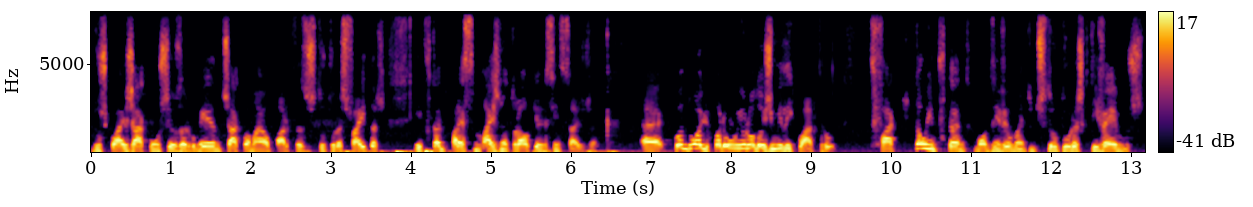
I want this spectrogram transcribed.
dos quais já com os seus argumentos, já com a maior parte das estruturas feitas, e portanto parece mais natural que assim seja. Ah, quando olho para o Euro 2004, de facto, tão importante como o desenvolvimento de estruturas que tivemos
